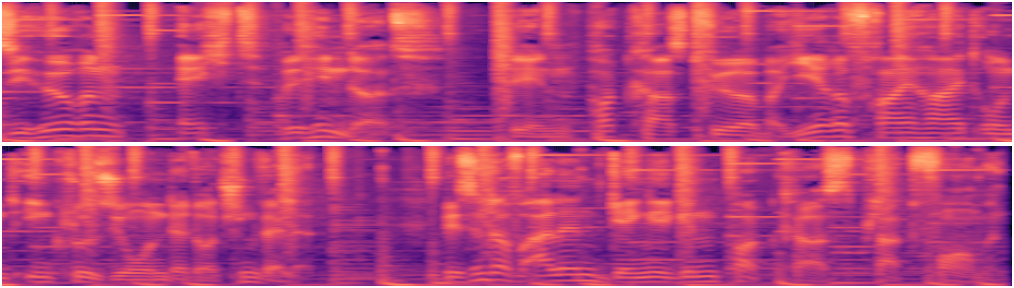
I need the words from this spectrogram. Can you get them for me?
Sie hören echt behindert, den Podcast für Barrierefreiheit und Inklusion der Deutschen Welle. Wir sind auf allen gängigen Podcast-Plattformen.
